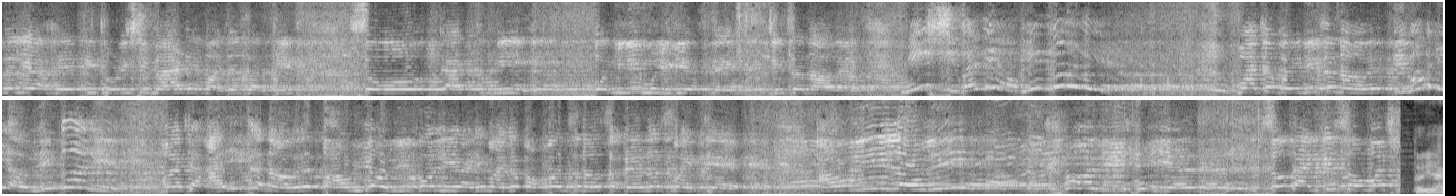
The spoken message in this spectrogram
फॅमिली आहे ती थोडीशी मॅड आहे माझ्यासारखी. सो त्यात मी पहिली मुलगी असते जिचं नाव आहे मी शिवाजी आवली माझ्या बहिणीचं नाव आहे तिवारी आवली कोहली माझ्या आईचं नाव आहे पावली अवली कोहली आणि माझ्या पप्पांचं नाव सगळ्यांनाच माहिती आहे. आवली lovely Kohli yes so thank you so much तर या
